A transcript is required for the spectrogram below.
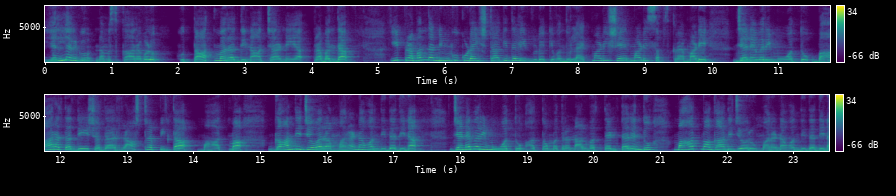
ಎಲ್ಲರಿಗೂ ನಮಸ್ಕಾರಗಳು. ಹುತಾತ್ಮರ ದಿನಾಚರಣೆಯ ಪ್ರಬಂಧ. ಈ ಪ್ರಬಂಧ ನಿಮಗೂ ಕೂಡ ಇಷ್ಟ ಆಗಿದ್ದಲ್ಲಿ ವಿಡಿಯೋಕ್ಕೆ ಒಂದು ಲೈಕ್ ಮಾಡಿ, ಶೇರ್ ಮಾಡಿ, ಸಬ್ಸ್ಕ್ರೈಬ್ ಮಾಡಿ. ಜನವರಿ ಮೂವತ್ತು, ಭಾರತ ದೇಶದ ರಾಷ್ಟ್ರಪಿತ ಮಹಾತ್ಮ ಗಾಂಧೀಜಿಯವರ ಮರಣ ಹೊಂದಿದ ದಿನ. ಜನವರಿ ಮೂವತ್ತು ಹತ್ತೊಂಬತ್ತರ ನಲವತ್ತೆಂಟರೆಂದು ಮಹಾತ್ಮ ಗಾಂಧೀಜಿಯವರು ಮರಣ ಹೊಂದಿದ ದಿನ.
